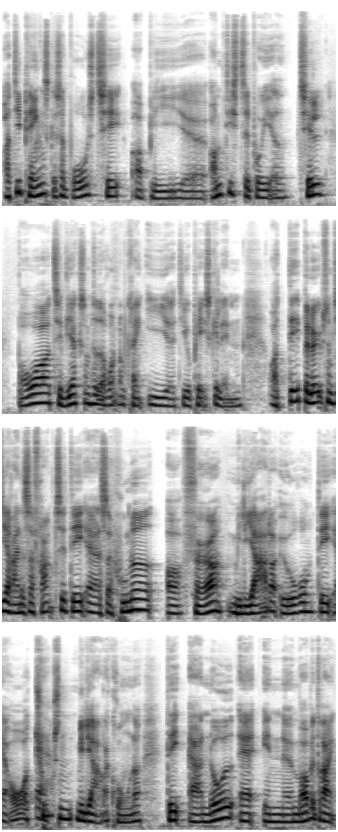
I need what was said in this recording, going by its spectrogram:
Og de penge skal så bruges til at blive øh, omdistribueret til borgere til virksomheder rundt omkring i øh, de europæiske lande. Og det beløb, som de har regnet sig frem til, det er altså 140 milliarder euro. Det er over 1000 ja. milliarder kroner. Det er noget af en øh, mobbedreng,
